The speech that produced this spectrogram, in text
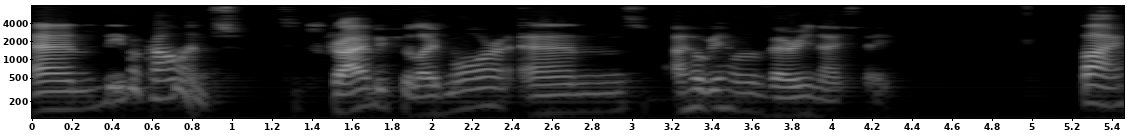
And leave a comment subscribe if you like more, and I hope you have a very nice day. Bye.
